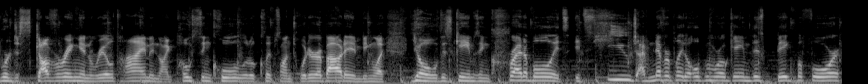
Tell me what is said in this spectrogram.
were discovering in real time and like posting cool little clips on Twitter about it and being like, "Yo, this game's incredible. It's it's huge. I've never played an open world game this big before.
